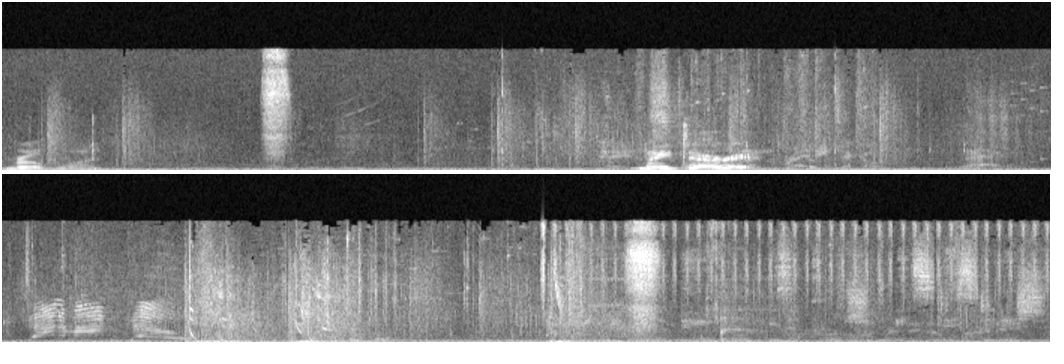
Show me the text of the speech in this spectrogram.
Bro, what? My turret. Dynamite go. The payload is approaching its destination.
